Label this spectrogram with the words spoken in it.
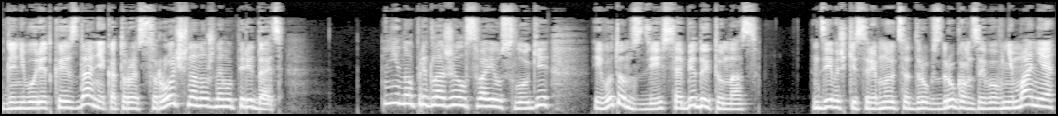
для него редкое издание, которое срочно нужно ему передать. Нино предложил свои услуги, и вот он здесь, обедает у нас. Девочки соревнуются друг с другом за его внимание,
